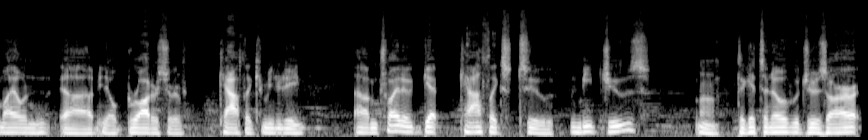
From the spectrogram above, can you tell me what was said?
my own uh, you know broader sort of Catholic community. I'm trying to get Catholics to meet Jews, mm. to get to know who Jews are,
